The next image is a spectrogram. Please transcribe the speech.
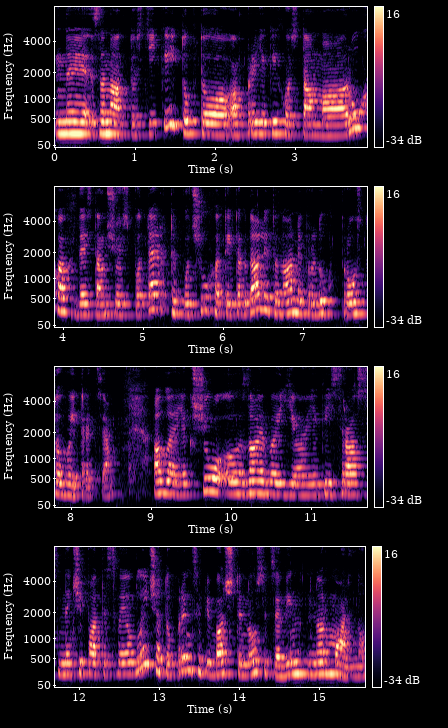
не занадто стійкий, тобто е, при якихось там е, рухах, десь там щось потерти, почухати і так далі, тональний продукт просто витреться. Але якщо зайвий якийсь раз не чіпати своє обличчя, то в принципі, бачите, носиться він нормально.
